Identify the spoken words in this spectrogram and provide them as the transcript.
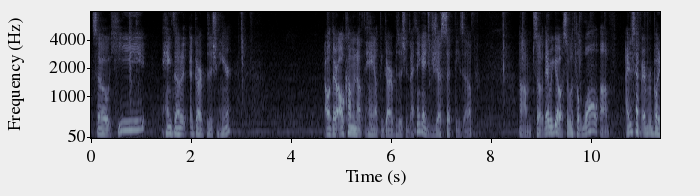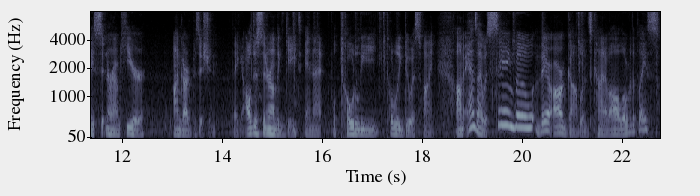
So he hangs out at a guard position here. Oh, they're all coming out to hang out the guard positions. I think I just set these up. Um, so there we go. So with the wall up, I just have everybody sitting around here on guard position. They can all just sit around the gate, and that will totally, totally do us fine. Um, as I was saying, though, there are goblins kind of all over the place.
